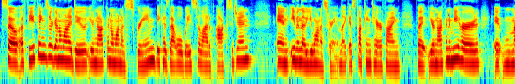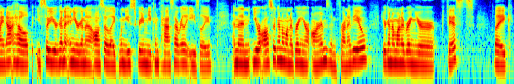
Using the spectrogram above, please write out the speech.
So, a few things you're going to want to do. You're not going to want to scream because that will waste a lot of oxygen And even though you want to scream, like it's fucking terrifying, but you're not going to be heard. It might not help. So you're going to, and you're going to also, like, when you scream, you can pass out really easily. And then you're also going to want to bring your arms in front of you. You're going to want to bring your fists, like,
